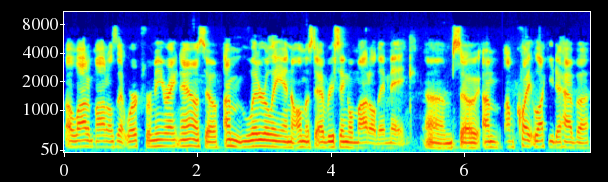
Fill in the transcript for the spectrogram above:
a lot of models that work for me right now. So I'm literally in almost every single model they make. Um, so I'm I'm quite lucky to have a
